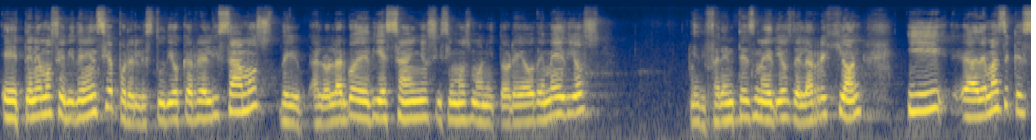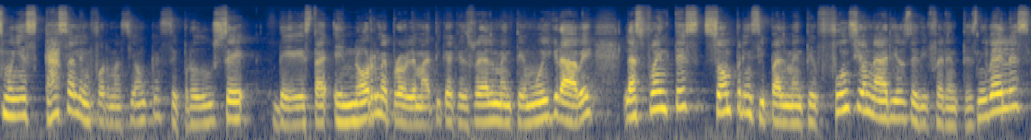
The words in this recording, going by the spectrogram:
Eh, tenemos evidencia por el estudio que realizamos, de, a lo largo de 10 años hicimos monitoreo de medios, de diferentes medios de la región, y además de que es muy escasa la información que se produce de esta enorme problemática que es realmente muy grave, las fuentes son principalmente funcionarios de diferentes niveles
